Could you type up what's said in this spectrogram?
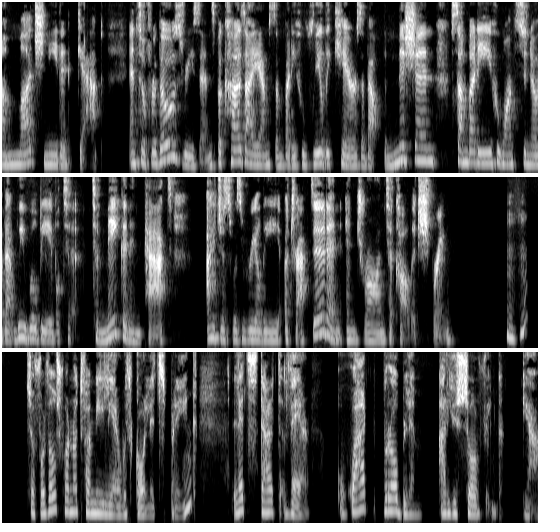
a much needed gap and so, for those reasons, because I am somebody who really cares about the mission, somebody who wants to know that we will be able to, to make an impact, I just was really attracted and, and drawn to CollegeSpring. Mm-hmm. So, for those who are not familiar with CollegeSpring, let's start there. What problem are you solving? Yeah.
